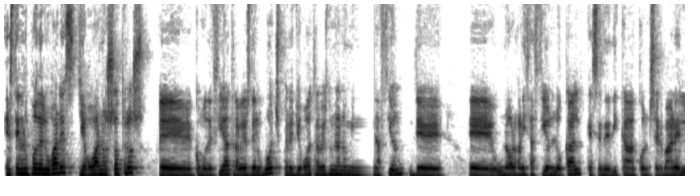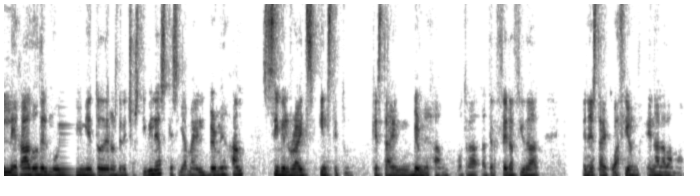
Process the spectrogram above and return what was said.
Este grupo de lugares llegó a nosotros, eh, como decía, a través del Watch, pero llegó a través de una nominación de una organización local que se dedica a conservar el legado del movimiento de los derechos civiles, que se llama el Birmingham Civil Rights Institute que está en Birmingham, otra, la tercera ciudad en esta ecuación en Alabama.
